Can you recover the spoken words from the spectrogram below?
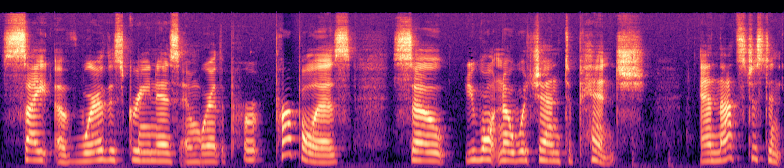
sight of where this green is and where the pur purple is so you won't know which end to pinch. And that's just an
